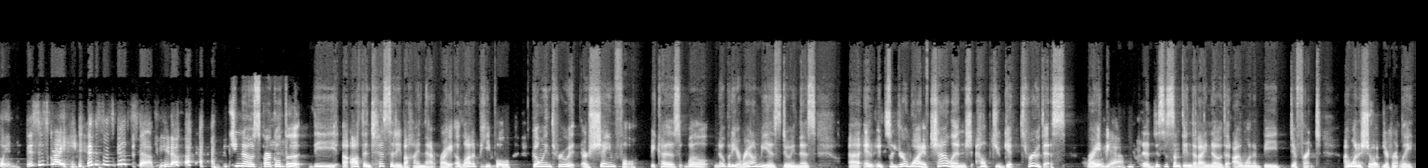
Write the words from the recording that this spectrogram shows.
growing. This is great. this is good stuff, you know. but you know, Sparkle, the the uh, authenticity behind that, right? A lot of mm-hmm. people mm-hmm. going through it are shameful because, well, nobody around me is doing this. Uh, and, and, so your why of challenge helped you get through this, right? Oh, yeah. Said, this is something that I know that I want to be different. I want to show up differently.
